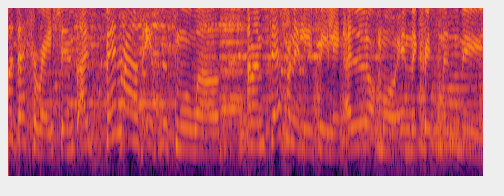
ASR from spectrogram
The decorations, I've been around It's a Small World, and I'm definitely feeling a lot more in the Christmas mood.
